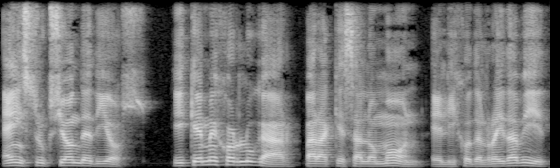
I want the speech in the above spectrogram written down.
e instrucción de Dios. ¿Y qué mejor lugar para que Salomón, el hijo del rey David,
